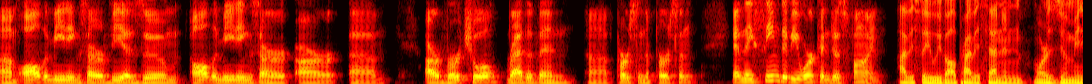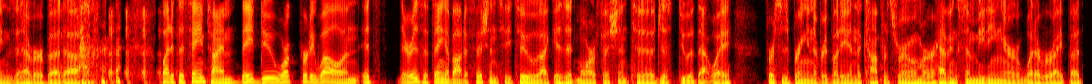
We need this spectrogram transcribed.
Um, all the meetings are via Zoom. All the meetings are are um, are virtual rather than uh, person to person, and they seem to be working just fine obviously we've all probably sat in more zoom meetings than ever but uh, but at the same time they do work pretty well and it's there is a thing about efficiency too. Like, is it more efficient to just do it that way versus bringing everybody in the conference room or having some meeting or whatever, right? But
